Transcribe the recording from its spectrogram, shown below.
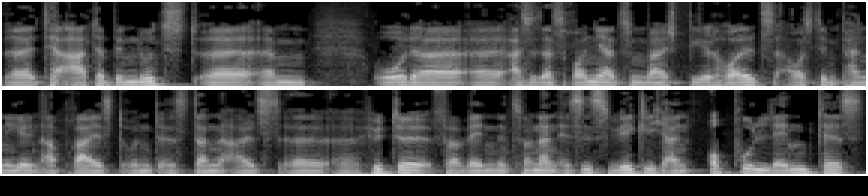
äh, Theater benutzt. Äh, ähm, oder äh, also dass Ronja zum Beispiel Holz aus den Paneelen abreißt und es dann als äh, äh, Hütte verwendet, sondern es ist wirklich ein opulentes,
